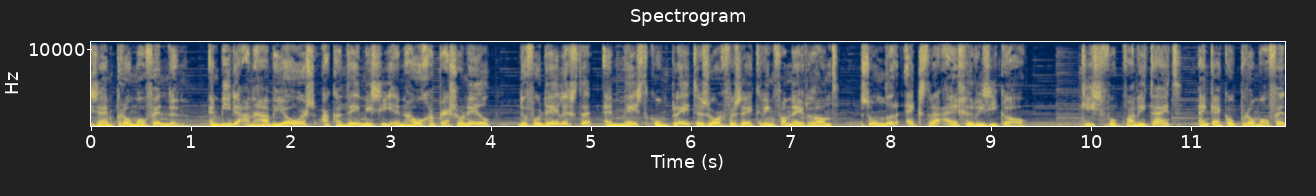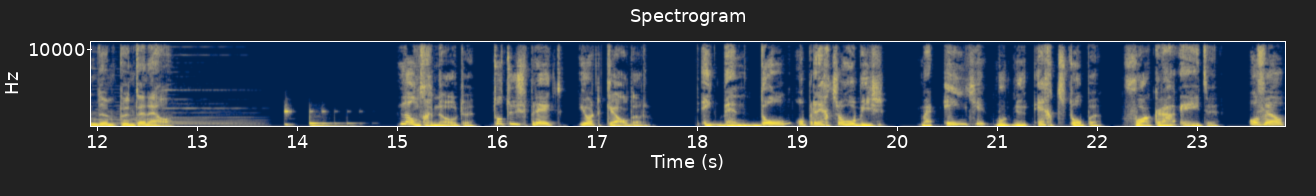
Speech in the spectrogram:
zijn Promovendum en bieden aan hbo'ers, academici en hoger personeel... de voordeligste en meest complete zorgverzekering van Nederland... zonder extra eigen risico. Kies voor kwaliteit en kijk op promovendum.nl. Landgenoten, tot u spreekt Jort Kelder. Ik ben dol op rechtse hobby's, maar eentje moet nu echt stoppen. Foie eten. Ofwel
